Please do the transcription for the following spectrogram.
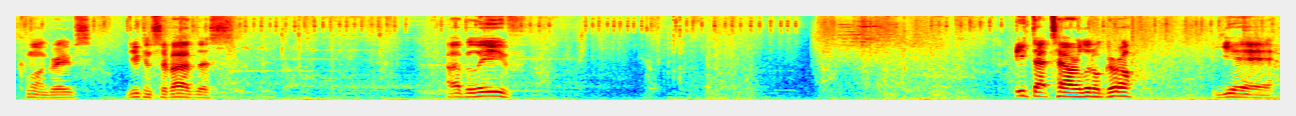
Come on, Graves. You can survive this. I believe. Eat that tower, little girl. Yeah.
